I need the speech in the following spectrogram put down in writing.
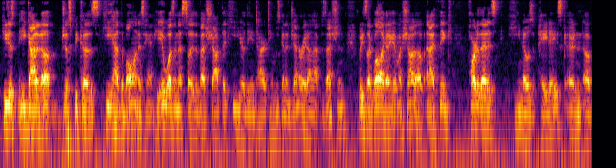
he just he got it up just because he had the ball in his hand. He, it wasn't necessarily the best shot that he or the entire team was going to generate on that possession, but he's like, well, I got to get my shot up. And I think part of that is he knows a paydays and uh,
